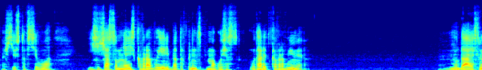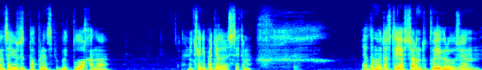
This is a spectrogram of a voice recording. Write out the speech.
почти что всего. И сейчас у меня есть ковровые, ребята. В принципе, могу сейчас ударить ковровыми. Ну да, если он заюзает, то в принципе будет плохо, но ничего не поделаешь с этим. Я думаю, то, что я все равно тут выиграю уже.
